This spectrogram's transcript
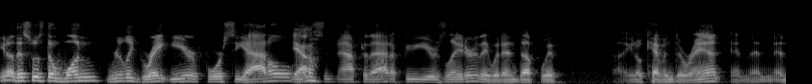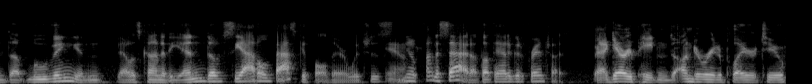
you know, this was the one really great year for Seattle. Yeah. Soon after that, a few years later, they would end up with. Uh, you know Kevin Durant, and then end up moving, and that was kind of the end of Seattle basketball there, which is Yeah. you know kind of sad. I thought they had a good franchise. Yeah, Gary Payton, underrated player too.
